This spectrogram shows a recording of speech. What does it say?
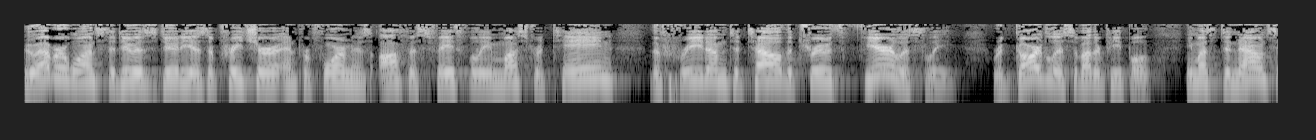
Whoever wants to do his duty as a preacher and perform his office faithfully must retain the freedom to tell the truth fearlessly, regardless of other people he must denounce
